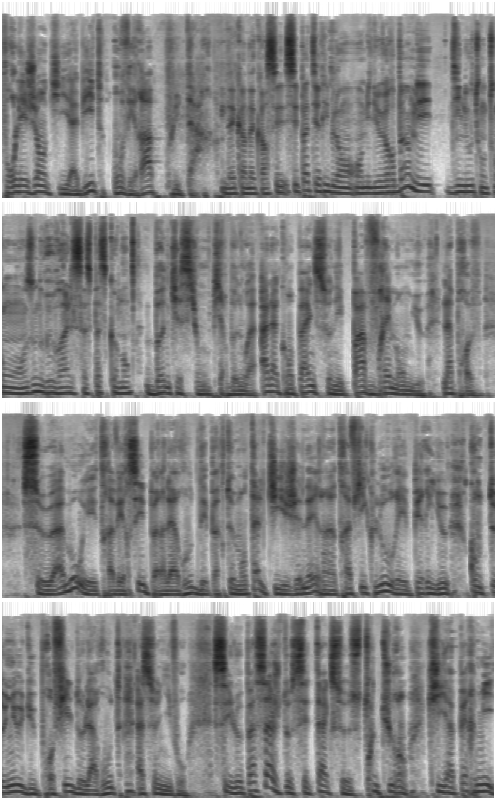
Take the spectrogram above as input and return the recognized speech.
Pour les gens qui y habitent, on verra plus tard. D'accord, d'accord. C'est pas terrible en, milieu urbain, mais dis-nous, tonton, en zone rurale, ça se passe comment? Bonne question, Pierre Benoît. À la campagne, ce n'est pas vraiment mieux. La preuve. Ce hameau est traversé par la route départementale qui génère un trafic lourd et périlleux compte tenu du profil de la route à ce niveau. C'est le passage de cet axe structurant qui a permis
